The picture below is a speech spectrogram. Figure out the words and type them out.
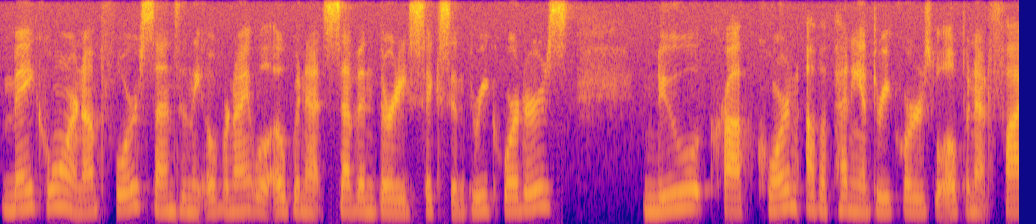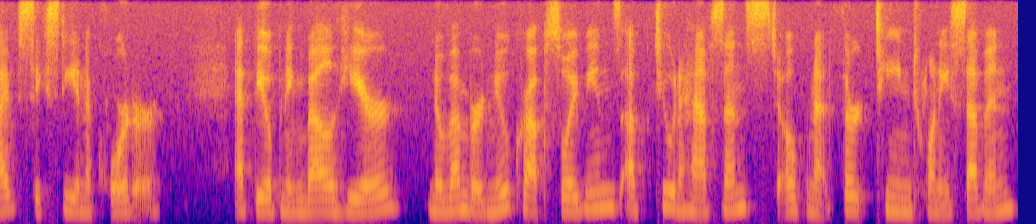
May corn up four cents in the overnight will open at 736 and three quarters. New crop corn up a penny and three quarters will open at 560 and a quarter. At the opening bell here, November new crop soybeans up two and a half cents to open at 1327.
